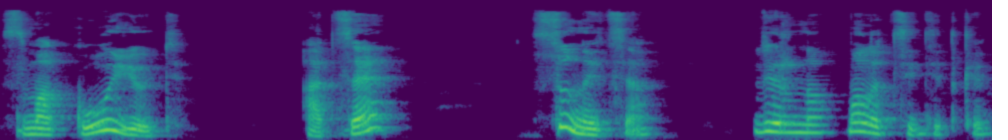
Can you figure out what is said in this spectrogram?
смакують, а це суниця. Вірно, молодці дітки.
